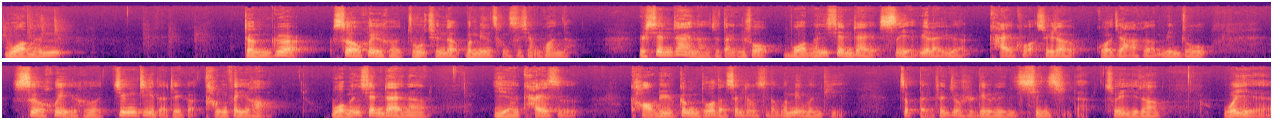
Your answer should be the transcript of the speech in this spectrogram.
我们整个社会和族群的文明层次相关的，而现在呢，就等于说我们现在视野越来越开阔，随着国家和民族、社会和经济的这个腾飞哈，我们现在呢也开始考虑更多的深层次的文明问题，这本身就是令人欣喜的。所以呢，我也。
